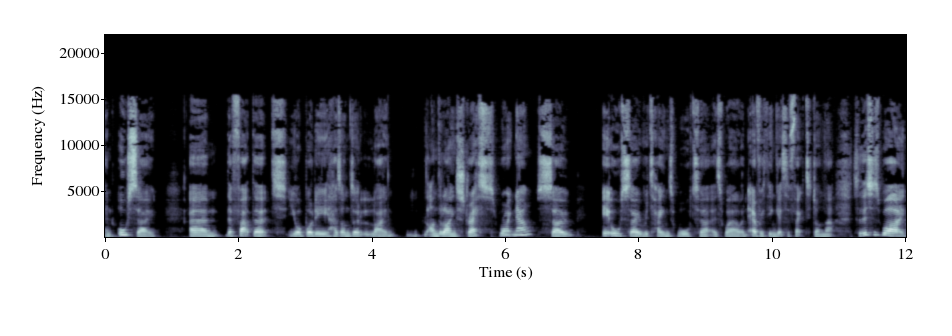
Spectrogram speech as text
and also um, the fact that your body has underlying underlying stress right now. So it also retains water as well, and everything gets affected on that. So, this is why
